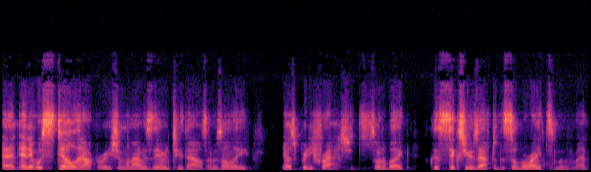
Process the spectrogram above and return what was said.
and, and it was still in operation when I was there in 2000. It was only, it was pretty fresh. It's sort of like six years after the civil rights movement.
